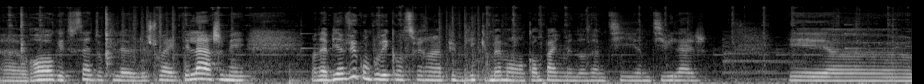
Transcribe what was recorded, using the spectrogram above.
euh, rock et tout ça. Donc le, choix était large, mais on a bien vu qu'on pouvait construire un public même en campagne, même dans un petit un petit village. Et euh,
